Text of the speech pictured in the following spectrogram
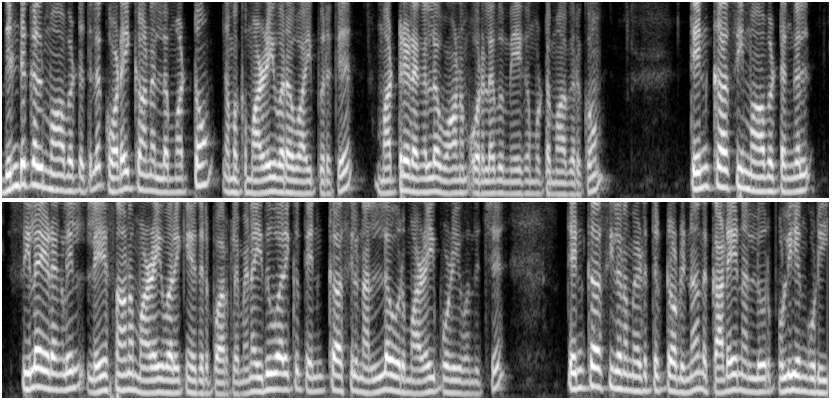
திண்டுக்கல் மாவட்டத்தில் கொடைக்கானலில் மட்டும் நமக்கு மழை வர வாய்ப்பு இருக்குது மற்ற இடங்களில் வானம் ஓரளவு மேகமூட்டமாக இருக்கும். தென்காசி மாவட்டங்கள் சில இடங்களில் லேசான மழை வரைக்கும் எதிர்பார்க்கலாம். ஏன்னா இது வரைக்கும் தென்காசியில் நல்ல ஒரு மழை பொழிவு வந்துச்சு. தென்காசியில் நம்ம எடுத்துக்கிட்டோம் அப்படின்னா அந்த கடையநல்லூர் புளியங்குடி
